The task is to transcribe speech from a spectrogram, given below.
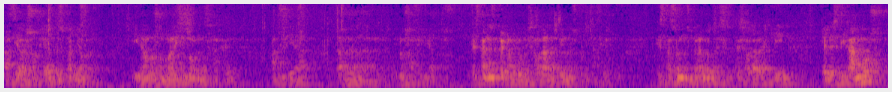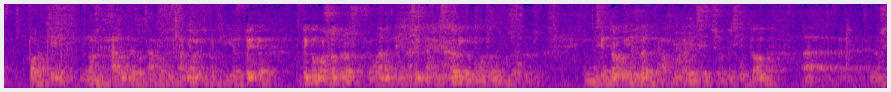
hacia la sociedad española y damos un malísimo mensaje hacia uh, los afiliados, que están esperando que salga de aquí una explicación, que están esperando que, salga de aquí que les digamos por qué nos dejaron de votar los españoles, porque yo estoy, estoy con vosotros, seguramente no soy tan histórico como todos vosotros, y me siento orgulloso del trabajo que habéis hecho, me siento uh, no sé,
